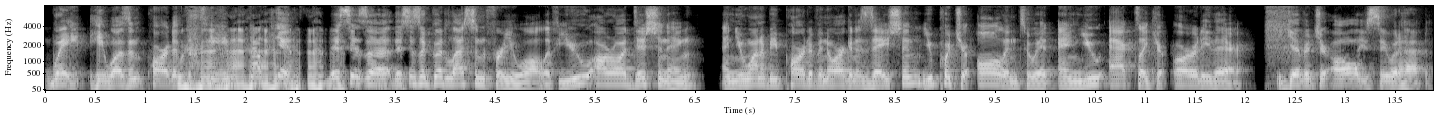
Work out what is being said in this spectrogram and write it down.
"Wait, he wasn't part of the team." now, kid, this is a this is a good lesson for you all. If you are auditioning and you want to be part of an organization, you put your all into it and you act like you're already there. You give it your all, you see what happens.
